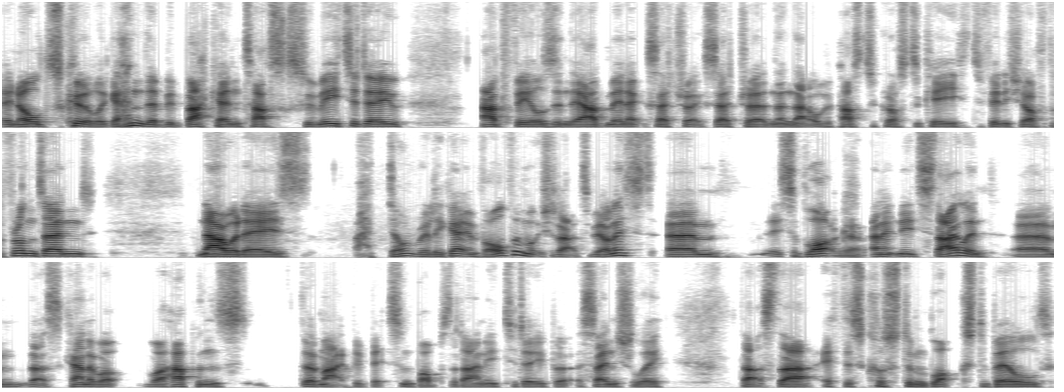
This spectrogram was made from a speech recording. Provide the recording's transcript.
in old school again, there'd be back end tasks for me to do, add fields in the admin, etc., etc., and then that will be passed across to Keith to finish off the front end. Nowadays, I don't really get involved in much of that, to be honest. Um, it's a block yeah. and it needs styling. Um, that's kind of what what happens. There might be bits and bobs that I need to do, but essentially, that's that. If there's custom blocks to build,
